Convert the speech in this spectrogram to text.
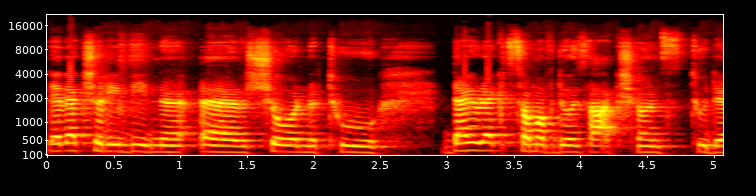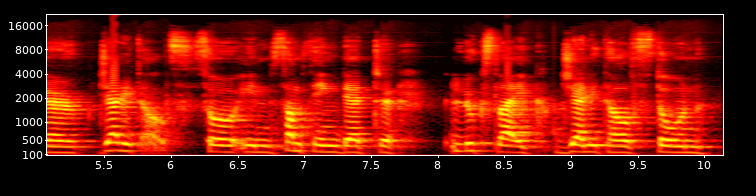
they've actually been uh, shown to direct some of those actions to their genitals. So in something that uh, looks like genital stone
